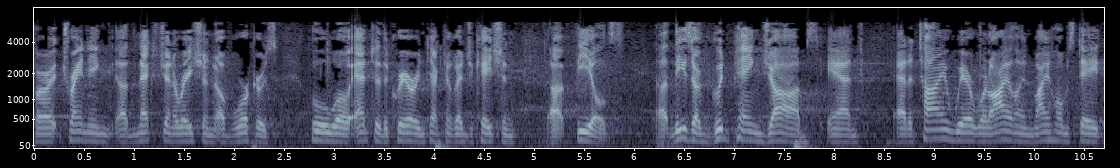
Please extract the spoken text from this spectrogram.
for training the next generation of workers who will enter the career and technical education fields. Uh, these are good paying jobs and at a time where Rhode Island, my home state,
